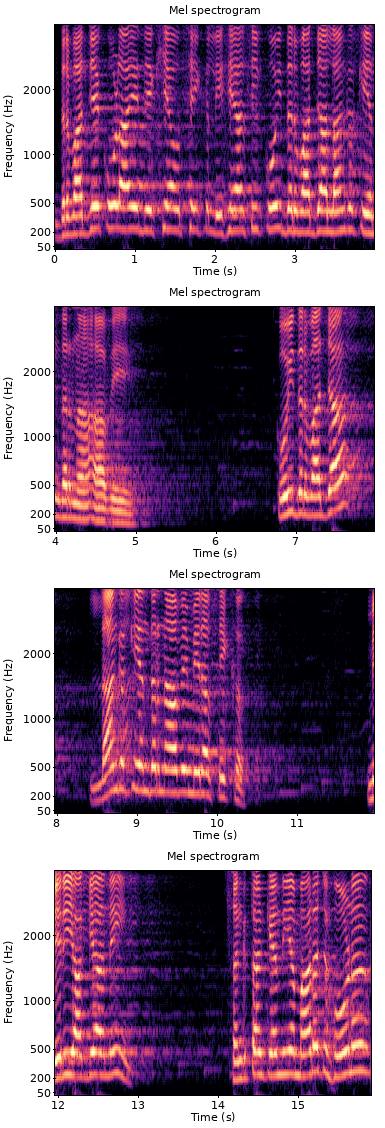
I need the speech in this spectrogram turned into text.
ਦਰਵਾਜ਼ੇ ਕੋਲ ਆਏ ਦੇਖਿਆ ਉੱਥੇ ਇੱਕ ਲਿਖਿਆ ਸੀ, ਕੋਈ ਦਰਵਾਜ਼ਾ ਲੰਘ ਕੇ ਅੰਦਰ ਨਾ ਆਵੇ। ਕੋਈ ਦਰਵਾਜ਼ਾ ਲੰਘ ਕੇ ਅੰਦਰ ਨਾ ਆਵੇ ਮੇਰਾ ਸਿੱਖ। ਮੇਰੀ ਆਗਿਆ ਨਹੀਂ। ਸੰਗਤਾਂ ਕਹਿੰਦੀਆਂ, ਮਹਾਰਾਜ, ਹੁਣ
